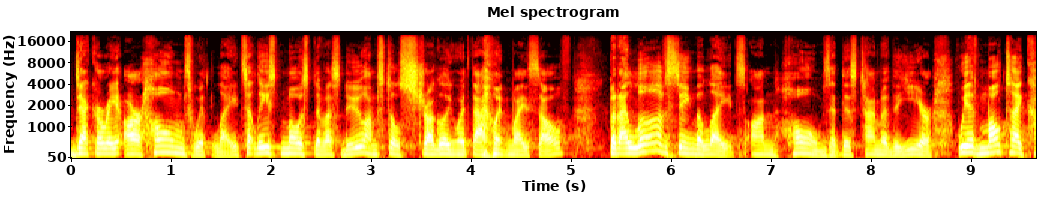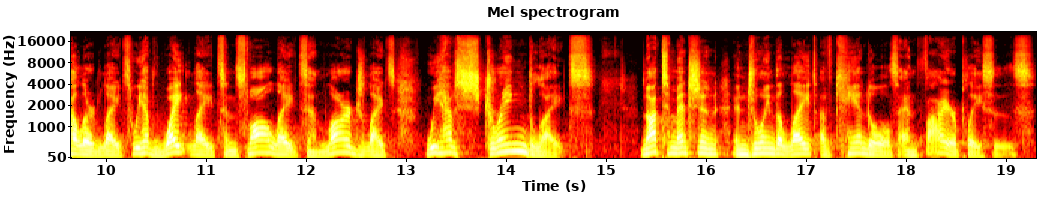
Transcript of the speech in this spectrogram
decorate our homes with lights. At least most of us do. I'm still struggling with that one myself. But I love seeing the lights on homes at this time of the year. We have multicolored lights. We have white lights and small lights and large lights. We have stringed lights, not to mention enjoying the light of candles and fireplaces.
